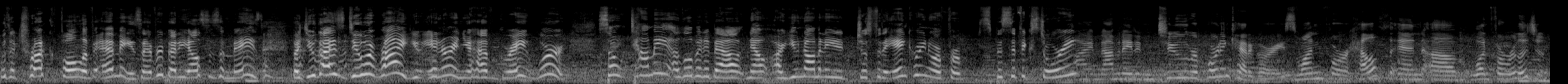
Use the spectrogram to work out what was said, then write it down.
with a truck full of Emmys. Everybody else is amazed. But you guys do it right. You enter and you have great work. So tell me a little bit about now, are you nominated just for the anchoring or for specific story? I'm nominated in two reporting categories one for health and um, one for religion.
